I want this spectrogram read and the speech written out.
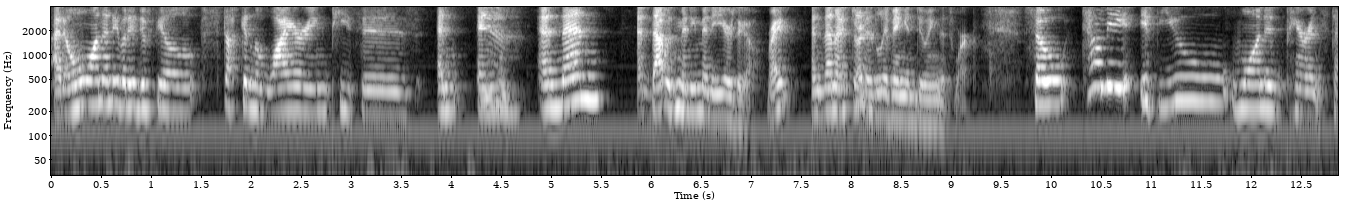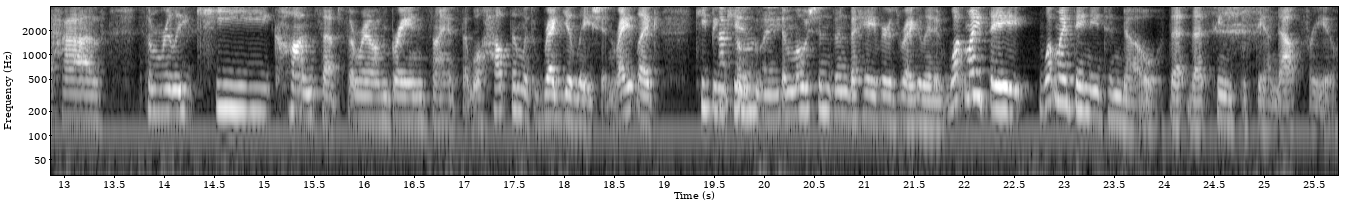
I don't want anybody to feel stuck in the wiring pieces and and Yeah. and then and that was many many years ago, right? And then I started living and doing this work. So tell me if you wanted parents to have some really key concepts around brain science that will help them with regulation, right? Like keeping Absolutely. kids emotions and behaviors regulated. What might they what might they need to know that that seems to stand out for you?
